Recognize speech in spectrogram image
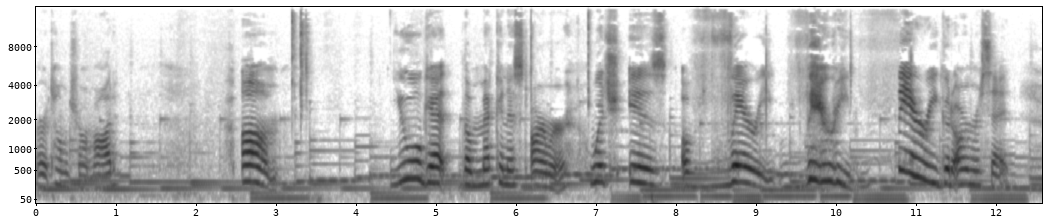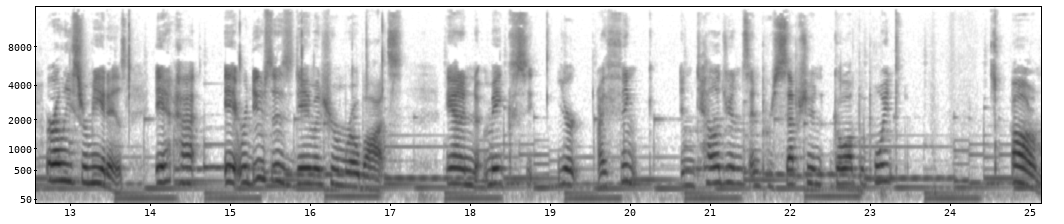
or Automatron mod, um, you will get the Mechanist armor, which is a very, very, very good armor set, or at least for me it is. It ha- it reduces damage from robots and makes your I think intelligence and perception go up a point. Um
